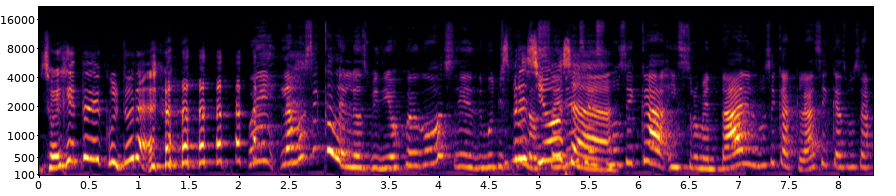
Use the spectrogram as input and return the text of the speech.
Soy gente de cultura. Güey, la música de los videojuegos eh, es preciosa. es música instrumental, es música clásica, es música.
